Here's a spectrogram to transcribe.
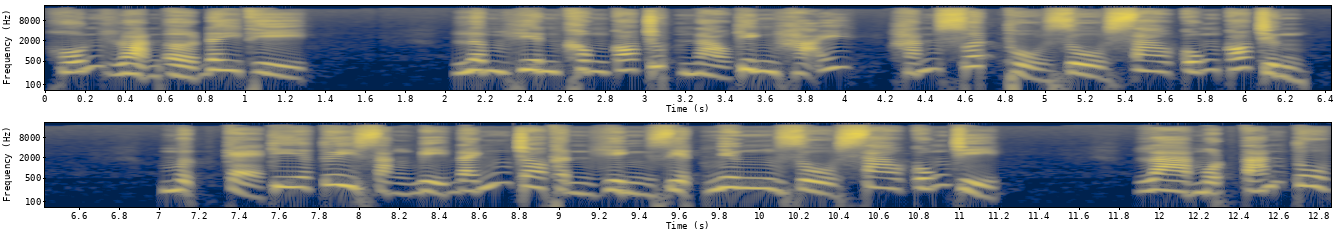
Hỗn loạn ở đây thì... Lâm Hiên không có chút nào kinh hãi, hắn xuất thủ dù sao cũng có chừng. Mực kẻ kia tuy rằng bị đánh cho thần hình diệt nhưng dù sao cũng chỉ là một tán tu,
